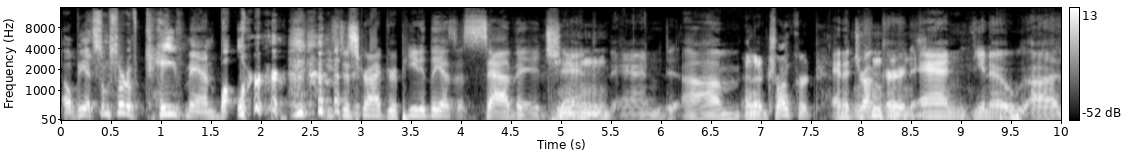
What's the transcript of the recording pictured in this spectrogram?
albeit some sort of caveman butler. He's described repeatedly as a savage and and um, and a drunkard. and a drunkard, and you know, uh,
